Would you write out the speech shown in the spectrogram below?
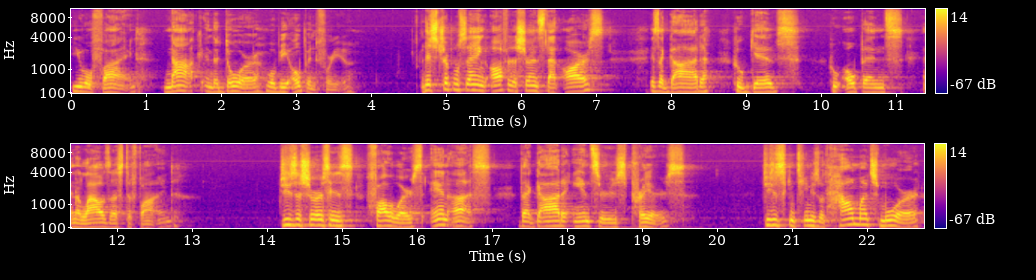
you will find. Knock and the door will be opened for you. This triple saying offers assurance that ours is a God who gives, who opens, and allows us to find. Jesus assures his followers and us that God answers prayers. Jesus continues with how much more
